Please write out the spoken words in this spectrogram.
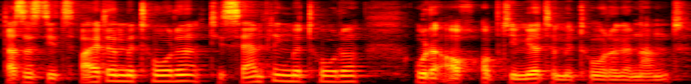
Das ist die zweite Methode, die Sampling-Methode oder auch optimierte Methode genannt.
